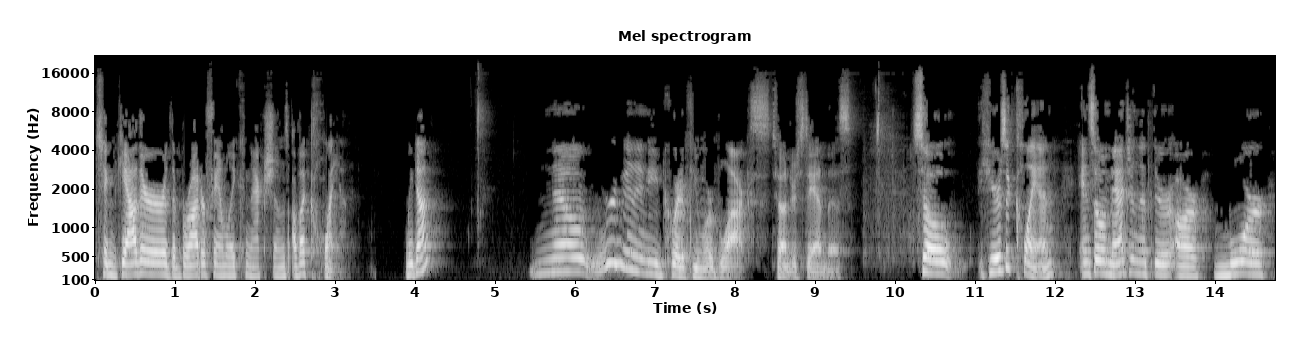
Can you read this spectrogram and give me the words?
together the broader family connections of a clan. We done? No, we're going to need quite a few more blocks to understand this. So here's a clan, and so imagine that there are more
